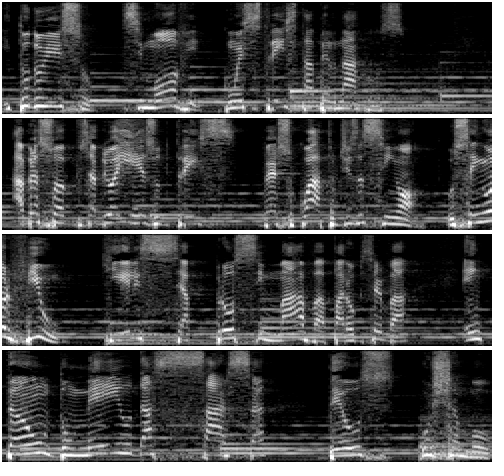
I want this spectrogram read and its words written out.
E tudo isso se move com esses três tabernáculos. Abra sua, você abriu aí Êxodo 3, verso 4, diz assim, ó: O Senhor viu que ele se aproximava para observar. Então, do meio da sarça, Deus o chamou:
